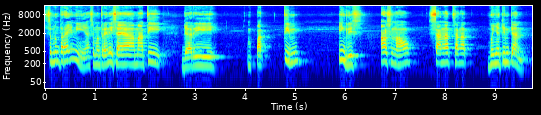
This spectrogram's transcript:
Sementara ini ya, sementara ini saya mati dari empat tim Inggris, Arsenal sangat-sangat meyakinkan.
